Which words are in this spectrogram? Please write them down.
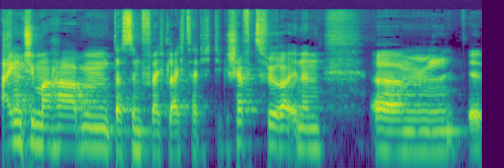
Eigentümer haben, das sind vielleicht gleichzeitig die GeschäftsführerInnen. Ähm, äh,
